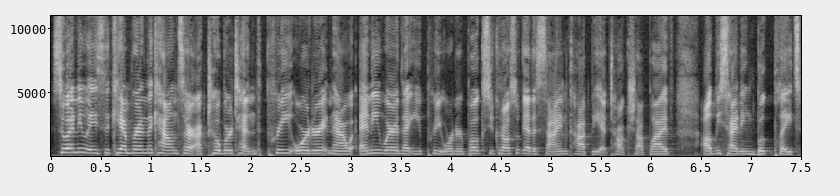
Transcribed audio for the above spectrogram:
So, anyways, The Camper and the Counselor, October 10th. Pre order it now anywhere that you pre order books. You could also get a signed copy at Talk Shop Live. I'll be signing book plates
